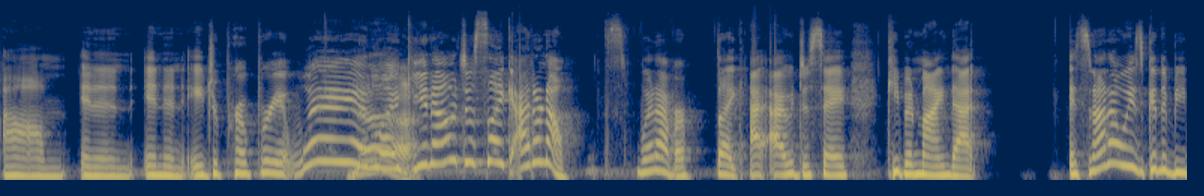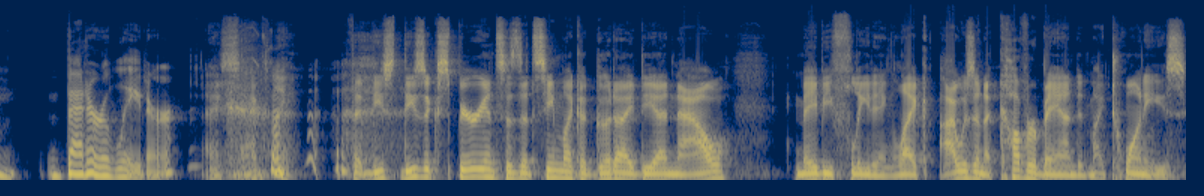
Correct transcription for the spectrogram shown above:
um in an in an age appropriate way and like you know just like i don't know It's whatever like I, I would just say keep in mind that it's not always going to be better later Exactly. that these these experiences that seem like a good idea now may be fleeting. Like I was in a cover band in my 20s.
